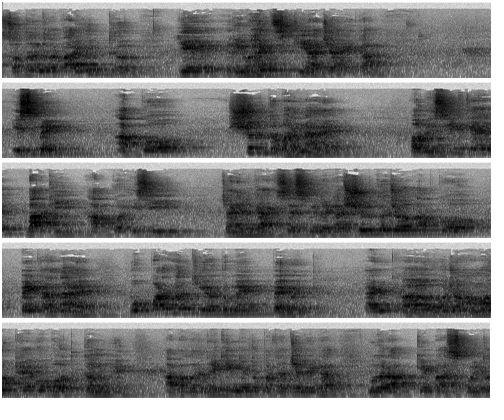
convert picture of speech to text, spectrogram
स्वतंत्रता युद्ध ये रिवाइज किया जाएगा। इसमें आपको शुल्क भरना है और इसी के बाद ही आपको इसी चैनल का एक्सेस मिलेगा। शुल्क जो आपको पे करना है, वो per month you to make payment and वो जो अमाउंट है, वो बहुत कम है। आप अगर देखेंगे तो पता चलेगा, मगर आपके पास कोई तो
